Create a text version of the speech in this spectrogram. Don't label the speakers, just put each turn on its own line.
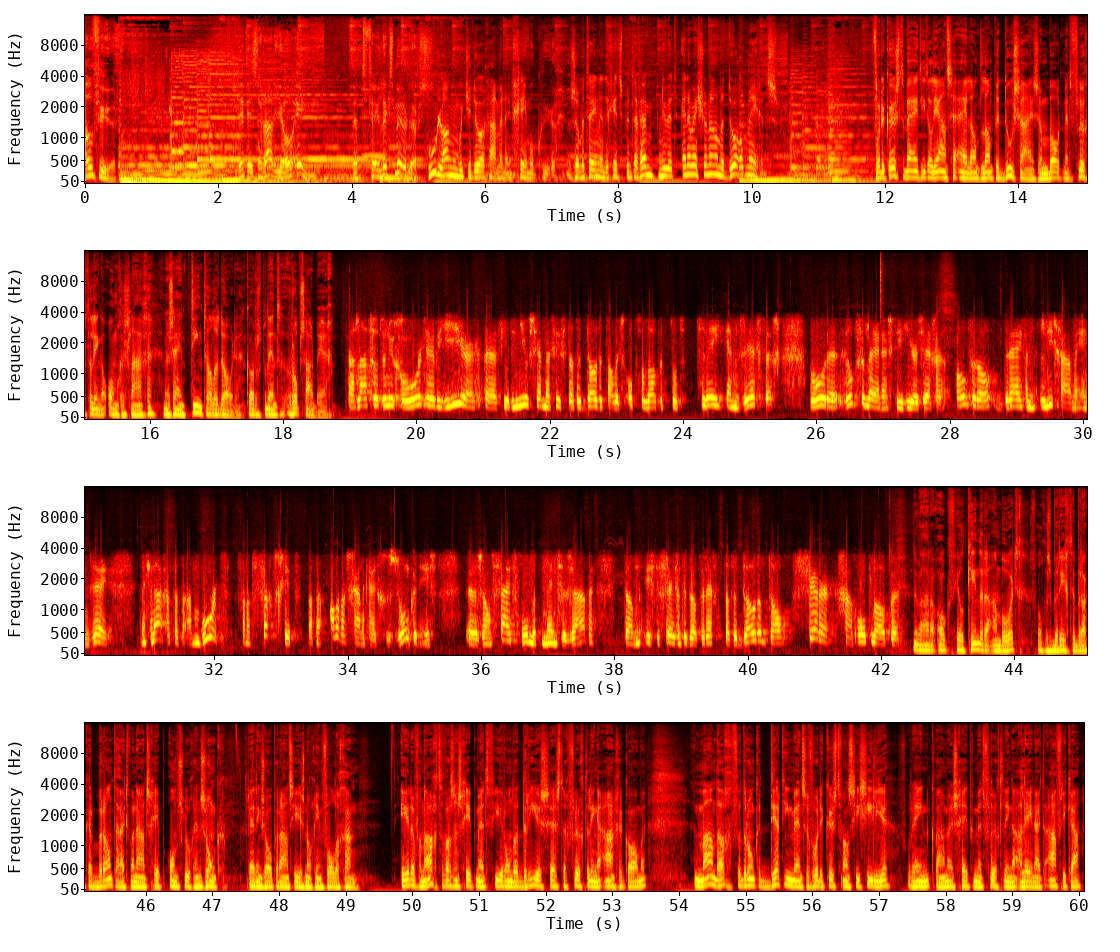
11 uur. Dit is Radio 1 met Felix Meurders.
Hoe lang moet je doorgaan met een chemokuur? Zometeen in de gids.fm, nu het NOS Journaal met Dorald Megens.
Voor de kust bij het Italiaanse eiland Lampedusa is een boot met vluchtelingen omgeslagen. En er zijn tientallen doden. Correspondent Rob Zoutberg.
Nou, het laatste wat we nu gehoord hebben hier uh, via de nieuwszenders is dat het dodental is opgelopen tot 62. We horen hulpverleners die hier zeggen overal drijven lichamen in zee. En als je nagaat dat aan boord van het vrachtschip, wat naar alle waarschijnlijkheid gezonken is, uh, zo'n 500 mensen zaten, dan is de vrees natuurlijk wel terecht dat het dodental verder gaat oplopen.
Er waren ook veel kinderen aan boord. Volgens berichten brak er brand uit waarna het schip omsloeg en zonk. Reddingsoperatie is nog in volle gang. Eerder vannacht was een schip met 463 vluchtelingen aangekomen. Maandag verdronken 13 mensen voor de kust van Sicilië. Voorheen kwamen schepen met vluchtelingen alleen uit Afrika.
